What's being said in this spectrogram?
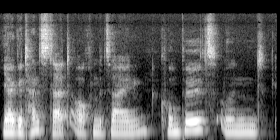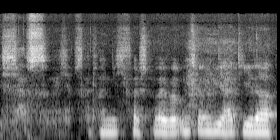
ja getanzt hat, auch mit seinen Kumpels. Und ich habe es ich einfach nicht verstanden, weil bei uns irgendwie hat jeder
